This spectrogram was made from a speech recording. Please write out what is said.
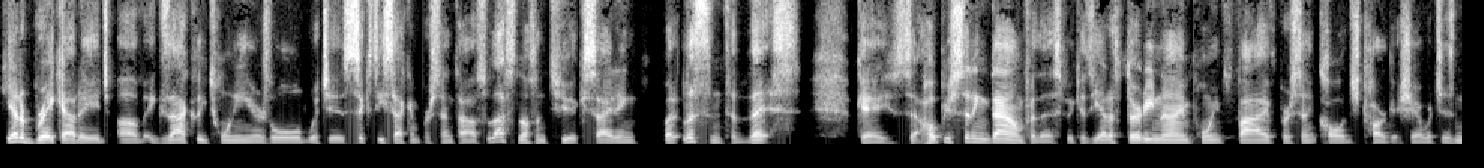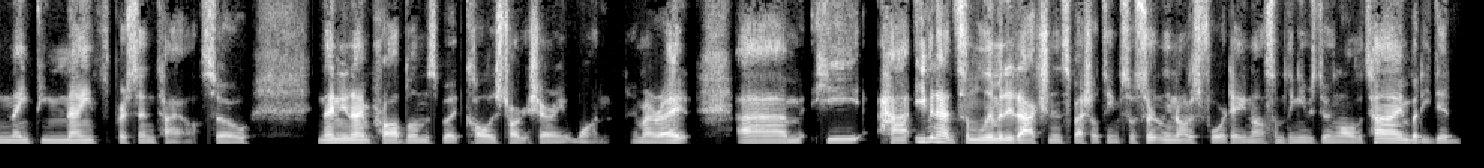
he had a breakout age of exactly 20 years old, which is 62nd percentile. So that's nothing too exciting. But listen to this. Okay, so I hope you're sitting down for this because he had a 39.5% college target share, which is 99th percentile. So 99 problems, but college target share ain't one. Am I right? Um, he ha- even had some limited action in special teams, so certainly not his forte, not something he was doing all the time. But he did,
